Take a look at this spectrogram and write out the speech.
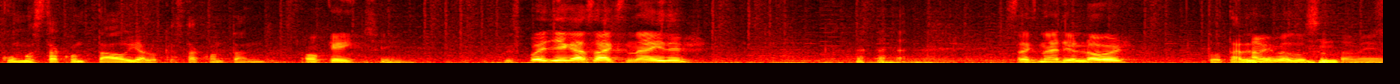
cómo está contado y a lo que está contando. Ok, Sí. después llega Zack Snyder. Zack Snyder Lover. Total. A mí me gusta también.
